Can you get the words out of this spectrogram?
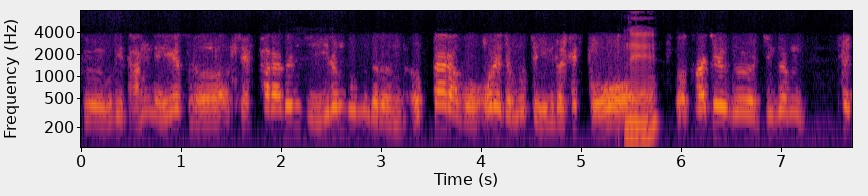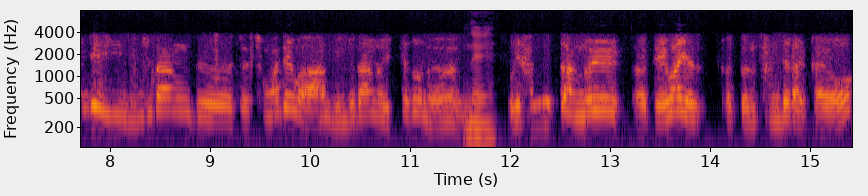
그 우리 당내에서 개파라든지 이런 부분들은 없다라고 오래전부터 얘기를 했고 네. 또 사실 그 지금 현재 이 민주당 그저 청와대와 민주당의 태도는 네. 우리 한국당을 어, 대화의 어떤 상대랄까요?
